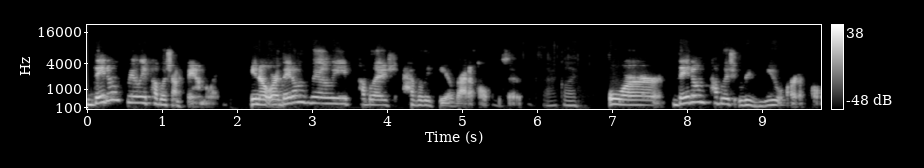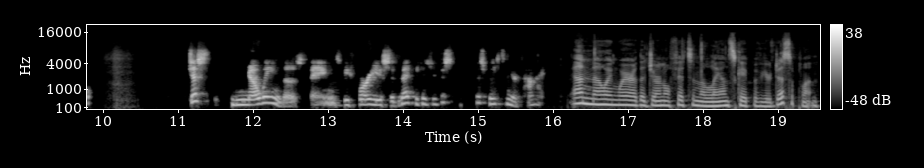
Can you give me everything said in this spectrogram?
they don't really publish on family, you know, or they don't really publish heavily theoretical pieces. Exactly. Or they don't publish review articles. Just knowing those things before you submit because you're just just wasting your time. And knowing where the journal fits in the landscape of your discipline.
